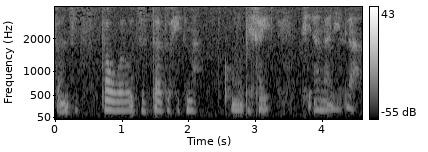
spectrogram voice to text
فأنت تتطور وتزداد حكمة. تكون بخير. في أمان الله.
